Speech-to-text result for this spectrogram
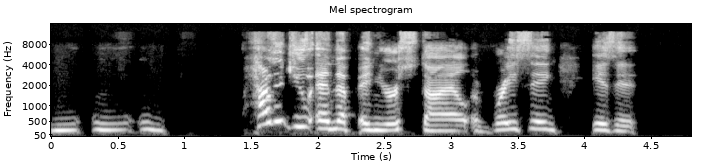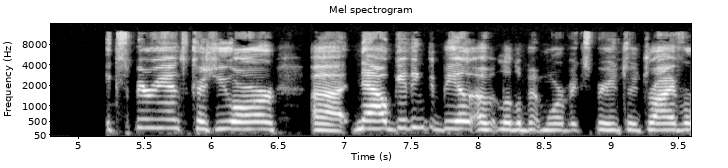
how did you end up in your style of racing is it experience because you are uh, now getting to be a, a, little bit more of experience a driver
